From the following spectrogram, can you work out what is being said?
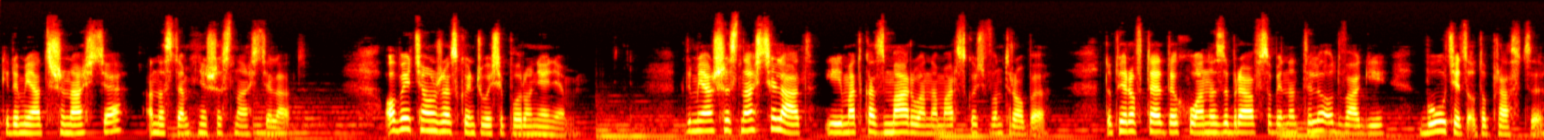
kiedy miała 13, a następnie 16 lat. Obie ciąże skończyły się poronieniem. Gdy miała 16 lat, jej matka zmarła na marskość wątroby. Dopiero wtedy Juana zebrała w sobie na tyle odwagi, by uciec od oprawcy.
